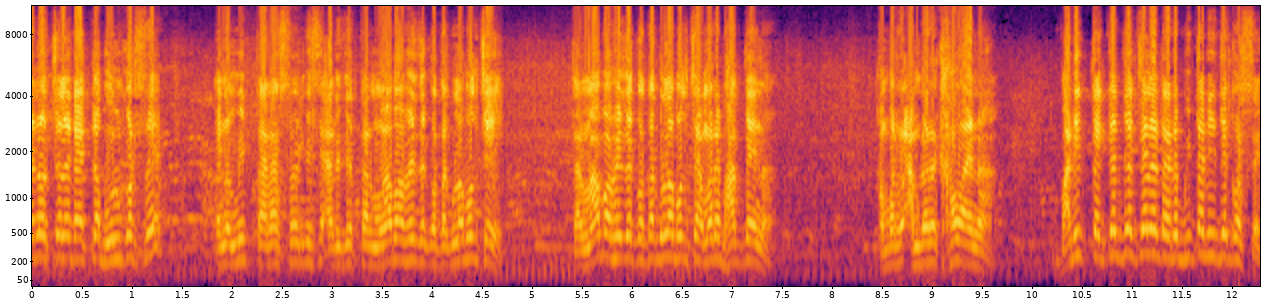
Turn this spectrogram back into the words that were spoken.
এন ছেলেটা একটা ভুল করছে। এন মিথ্যার আশ্রয় দিয়েছে আর যে তার মা বাপে যে কথাগুলো বলছে, তার মা বাপে যে কথাগুলো বলছে, আমারে ভাত দেয় না, আমার আমরা খাওয়ায় না। বাড়ির থেকে যে ছেলেটা বিতাড়িতে করছে,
